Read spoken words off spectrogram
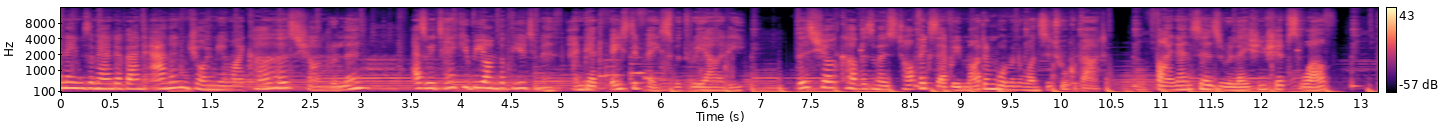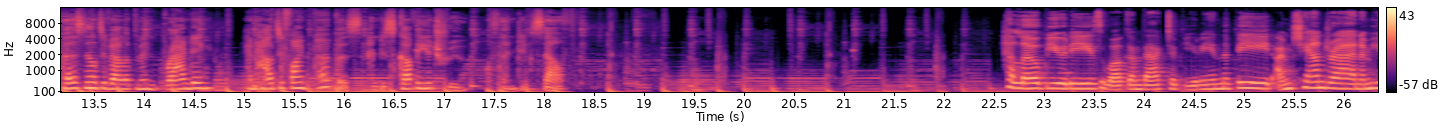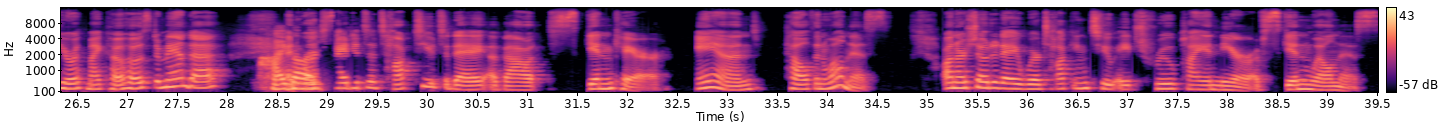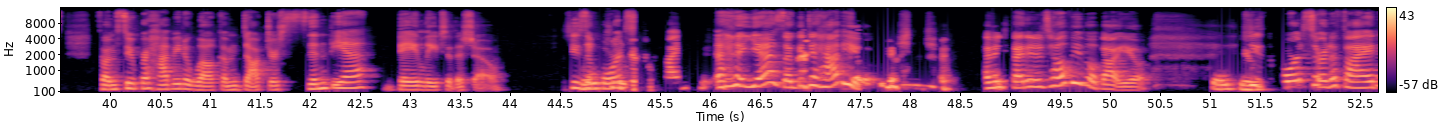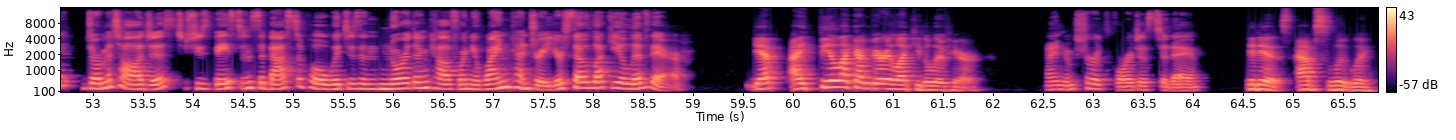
my name is Amanda Van Annen. Join me and my co host, Chandra Lynn, as we take you beyond the beauty myth and get face to face with reality. This show covers most topics every modern woman wants to talk about finances, relationships, wealth, personal development, branding, and how to find purpose and discover your true, authentic self. Hello, beauties. Welcome back to Beauty and the Beat. I'm Chandra and I'm here with my co host, Amanda. Hi, and guys. we're excited to talk to you today about skincare and health and wellness. On our show today, we're talking to a true pioneer of skin wellness. So I'm super happy to welcome Dr. Cynthia Bailey to the show. She's Thank a board certified. yeah, so good to have you. I'm excited to tell people about you. She's a board certified dermatologist. She's based in Sebastopol, which is in Northern California wine country. You're so lucky to live there. Yep. I feel like I'm very lucky to live here. I'm sure it's gorgeous today. It is. Absolutely.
